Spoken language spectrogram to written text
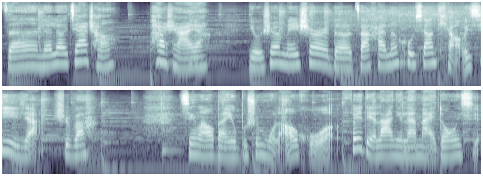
咱聊聊家常，怕啥呀？有事儿没事儿的，咱还能互相调戏一下，是吧？新老板又不是母老虎，非得拉你来买东西，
